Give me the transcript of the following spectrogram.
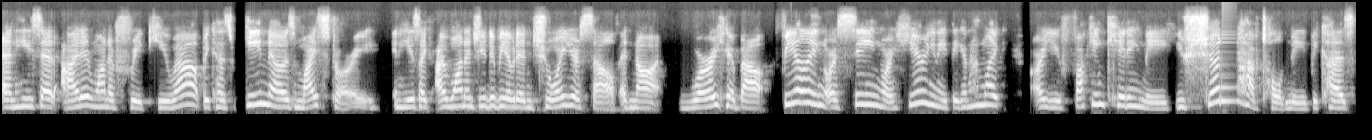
And he said, I didn't want to freak you out because he knows my story. And he's like, I wanted you to be able to enjoy yourself and not worry about feeling or seeing or hearing anything. And I'm like, are you fucking kidding me? You should have told me because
